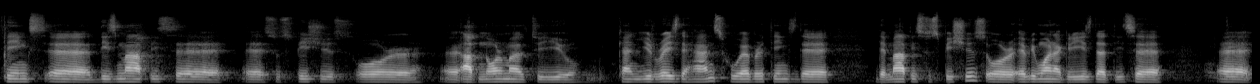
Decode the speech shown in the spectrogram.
thinks uh, this map is uh, uh, suspicious or uh, abnormal to you. Can you raise the hands, whoever thinks the, the map is suspicious, or everyone agrees that it's a, a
